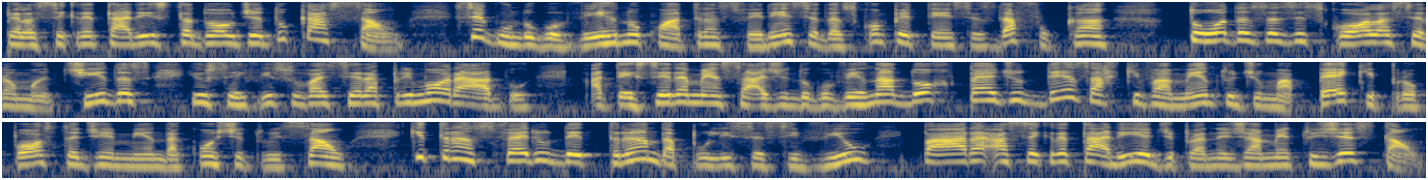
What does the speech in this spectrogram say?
pela Secretaria Estadual de Educação. Segundo o governo, com a transferência das competências da FUCAM, todas as escolas serão mantidas e o serviço vai ser aprimorado. A terceira mensagem do governador pede o desarquivamento de uma PEC proposta de emenda à Constituição que transfere o Detran da Polícia Civil para a Secretaria de Planejamento e Gestão.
